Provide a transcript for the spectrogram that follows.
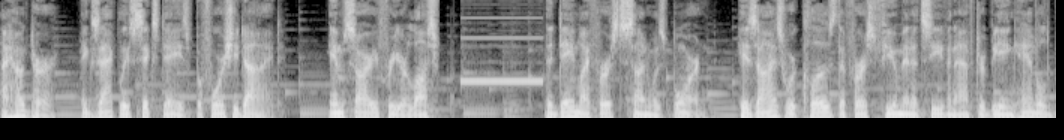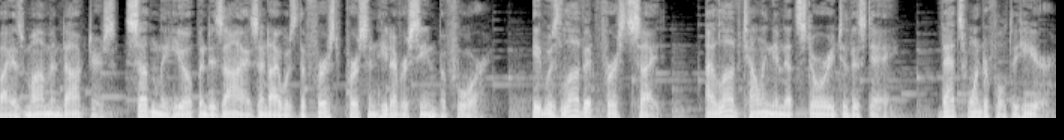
I hugged her, exactly six days before she died. I'm sorry for your loss. The day my first son was born, his eyes were closed the first few minutes even after being handled by his mom and doctors. Suddenly he opened his eyes and I was the first person he'd ever seen before. It was love at first sight. I love telling him that story to this day. That's wonderful to hear.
